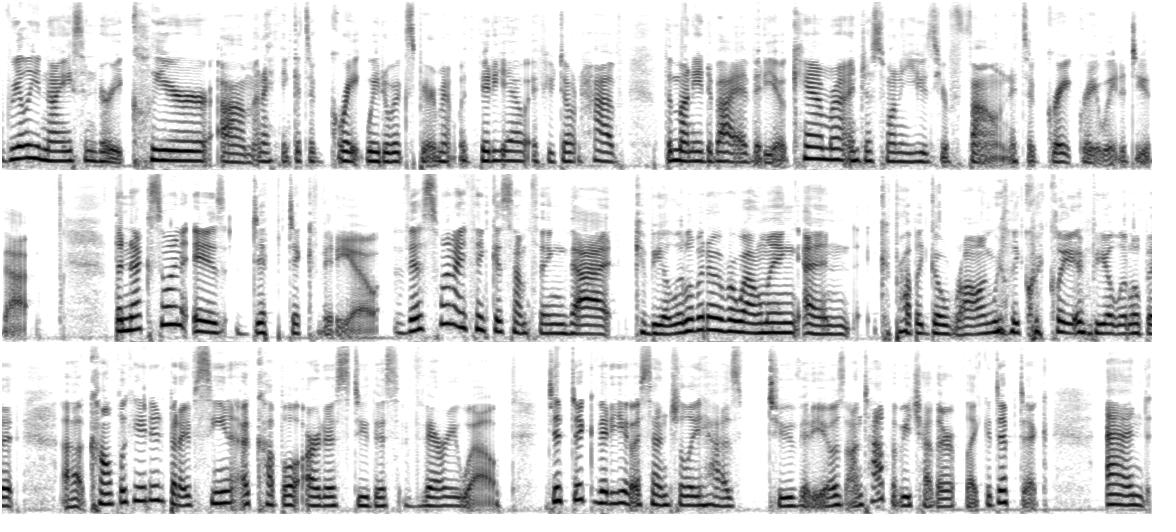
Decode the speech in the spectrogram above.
really nice and very clear. Um, and I think it's a great way to experiment with video if you don't have the money to buy a video camera and just want to use your phone. It's a great, great way to do that. The next one is Diptych Video. This one I think is something that could be a little bit overwhelming and could probably go wrong really quickly and be a little bit uh, complicated, but I've seen a couple artists do this very well. Diptych Video essentially has two videos on top of each other, like a diptych. And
